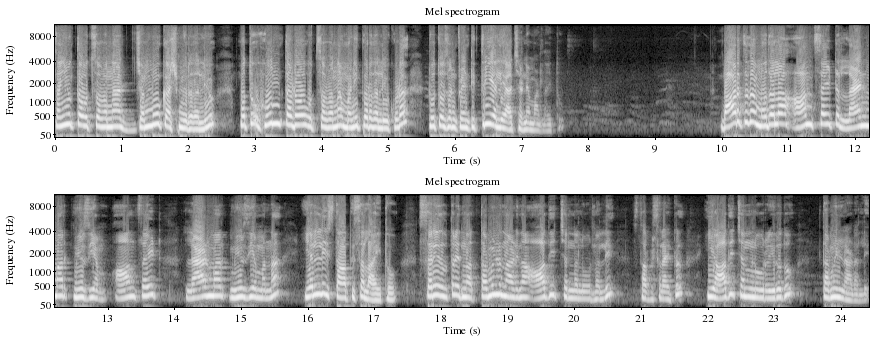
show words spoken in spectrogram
ಸಂಯುಕ್ತ ಉತ್ಸವನ ಜಮ್ಮು ಕಾಶ್ಮೀರದಲ್ಲಿಯೂ ಮತ್ತು ಹುನ್ ತಡೋ ಉತ್ಸವನ ಮಣಿಪುರದಲ್ಲಿಯೂ ಕೂಡ ಟೂ ತೌಸಂಡ್ ಟ್ವೆಂಟಿ ತ್ರೀಯಲ್ಲಿ ಆಚರಣೆ ಮಾಡಲಾಯಿತು. ಭಾರತದ ಮೊದಲ onsite landmark museum, onsite landmark museum ಅನ್ನ ಎಲ್ಲಿ ಸ್ಥಾಪಿಸಲಾಯಿತು? ಸರಿಯಾದ ಉತ್ತರ ಇದನ್ನ ತಮಿಳುನಾಡಿನ ಆದಿಚನ್ನಲ್ಲೂರಿನಲ್ಲಿ ಸ್ಥಾಪಿಸಲಾಯಿತು. ಈ ಆದಿಚನ್ನಲ್ಲೂರು ಇರೋದು ತಮಿಳುನಾಡಲ್ಲಿ.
